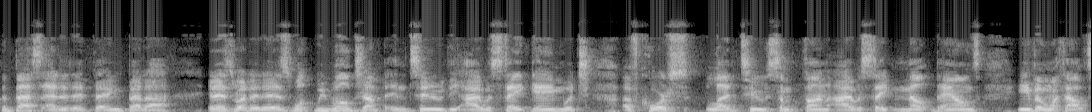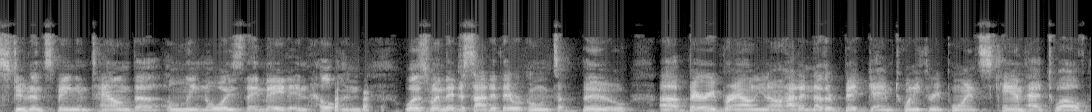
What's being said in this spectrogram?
the best edited thing, but uh, it is what it is. We will jump into the Iowa State game, which of course led to some fun Iowa State meltdowns. Even without students being in town, the only noise they made in Hilton was when they decided they were going to boo. Uh, Barry Brown, you know, had another big game, 23 points. Cam had 12.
